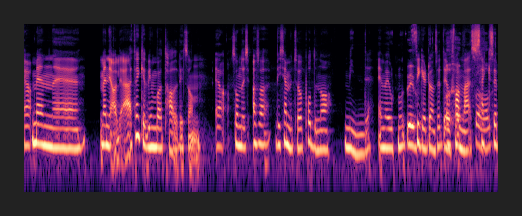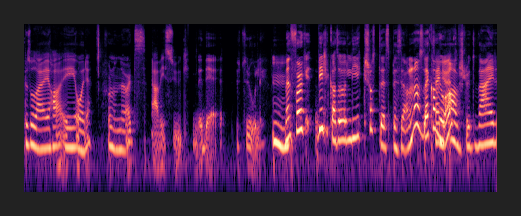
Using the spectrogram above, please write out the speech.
Ja. Men, eh, men ja, jeg tenker at vi må bare ta det litt sånn ja. som det, altså, Vi kommer til å podde noe mindre enn vi har gjort nå. Sikkert uansett. Det er jo faen meg seks episoder i, i året. For noen nerds. Ja, vi suger. Det, det er utrolig. Mm. Men folk virka til å like Shottespesialen, så det kan vi jo avslutte hver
